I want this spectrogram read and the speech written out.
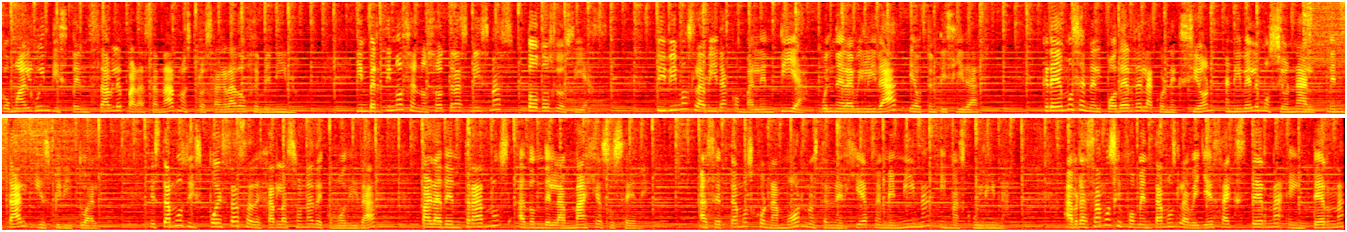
como algo indispensable para sanar nuestro sagrado femenino. Invertimos en nosotras mismas todos los días. Vivimos la vida con valentía, vulnerabilidad y autenticidad. Creemos en el poder de la conexión a nivel emocional, mental y espiritual. Estamos dispuestas a dejar la zona de comodidad para adentrarnos a donde la magia sucede. Aceptamos con amor nuestra energía femenina y masculina. Abrazamos y fomentamos la belleza externa e interna,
